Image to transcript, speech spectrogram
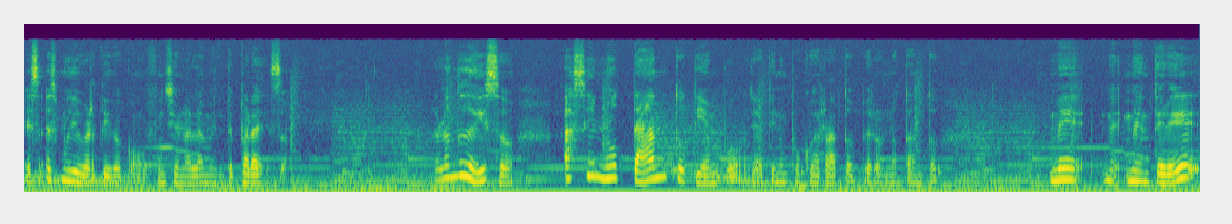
Es, es muy divertido cómo funciona la mente para eso. Hablando de eso, hace no tanto tiempo, ya tiene un poco de rato, pero no tanto, me, me, me enteré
